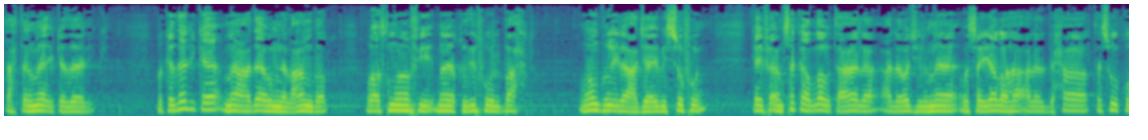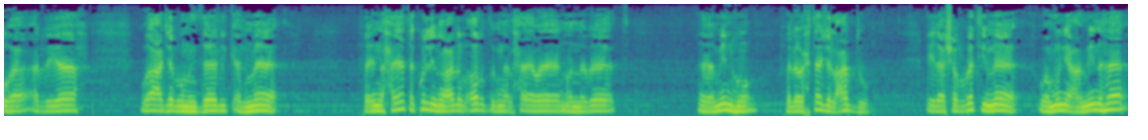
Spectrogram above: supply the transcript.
تحت الماء كذلك. وكذلك ما عداه من العنبر وأصناف ما يقذفه البحر. وانظر إلى عجائب السفن. كيف أمسكها الله تعالى على وجه الماء وسيرها على البحار تسوقها الرياح وأعجب من ذلك الماء. فإن حياة كل ما على الأرض من الحيوان والنبات آه، منه فلو احتاج العبد إلى شربة ماء ومنع منها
